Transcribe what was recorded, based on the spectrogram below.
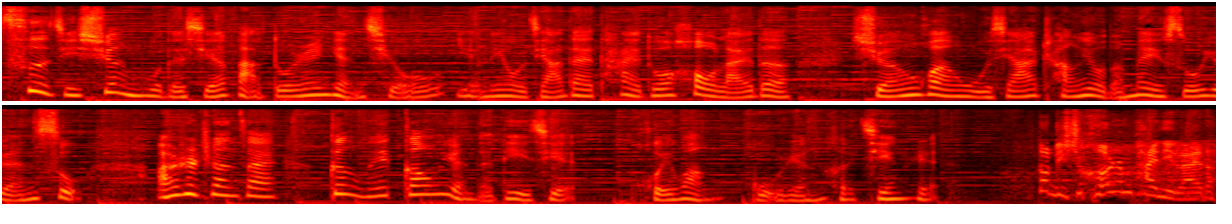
刺激炫目的写法夺人眼球，也没有夹带太多后来的玄幻武侠常有的媚俗元素，而是站在更为高远的地界，回望古人和今人。到底是何人派你来的？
